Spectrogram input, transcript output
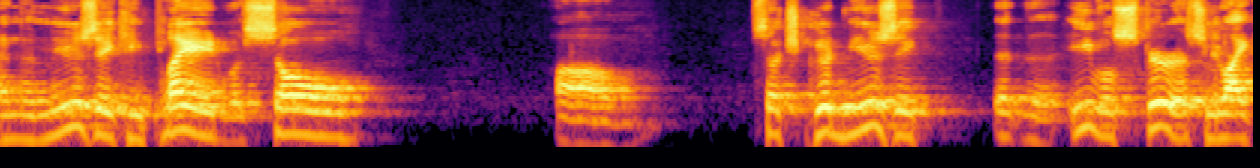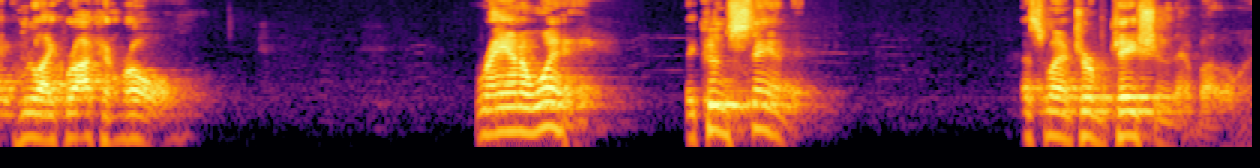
And the music he played was so, um, such good music that the evil spirits who like who like rock and roll ran away. They couldn't stand it. That's my interpretation of that, by the way.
